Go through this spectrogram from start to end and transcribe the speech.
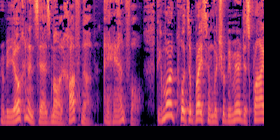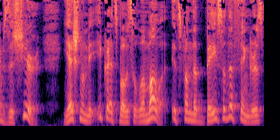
Rabbi Yochanan says Mali chafnav, a handful. The Gemara quotes a Braisa in which Rabbi Meir describes this shiur. Yeshlam me'ikra lamala. It's from the base of the fingers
